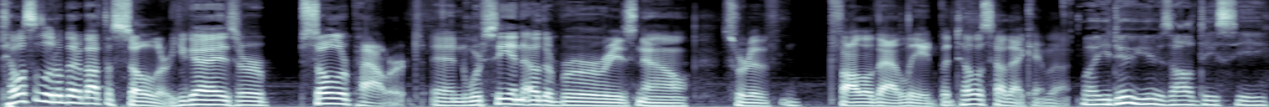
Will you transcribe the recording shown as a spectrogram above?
tell us a little bit about the solar. You guys are solar powered, and we're seeing other breweries now sort of follow that lead. But tell us how that came about. Well, you do use all DC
